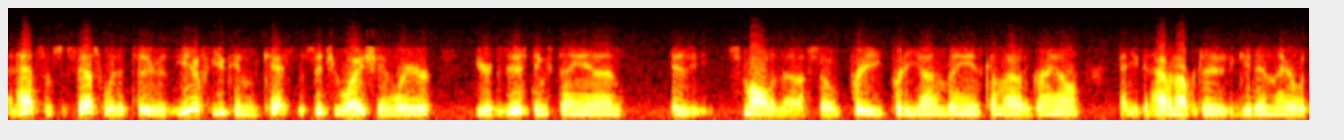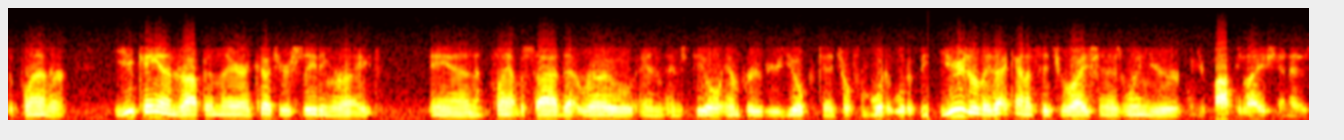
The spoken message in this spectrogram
and had some success with it too. Is if you can catch the situation where your existing stand is small enough, so pretty pretty young beans coming out of the ground, and you can have an opportunity to get in there with the planter, you can drop in there and cut your seeding rate and plant beside that row and, and still improve your yield potential from what it would have been. Usually that kind of situation is when your when your population is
